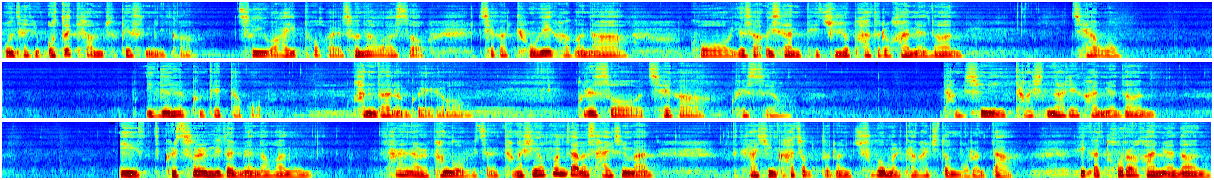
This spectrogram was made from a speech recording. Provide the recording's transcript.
원사님 어떻게 하면 좋겠습니까? 저희 와이퍼가 전화 와서 제가 교회 가거나 그 여자 의사한테 진료 받으러 가면은 제하고 인연을 끊겠다고 한다는 거예요. 그래서 제가 그랬어요. 당신이 당신 나라에 가면은 이 그리스도를 믿으면은 살아남을 방법이 있잖아요. 당신은 혼자만 살지만 당신 가족들은 죽음을 당할지도 모른다. 그러니까 돌아가면은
